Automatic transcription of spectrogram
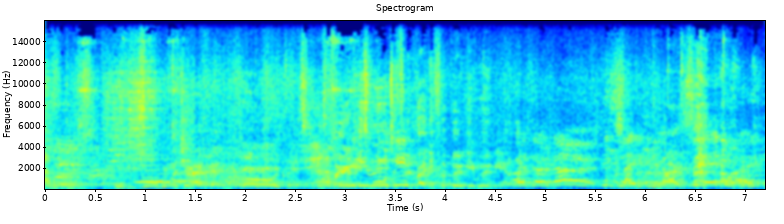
What do you reckon? Is boogie, is Waterford ready for boogie woogie? I don't know. This lady likes it anyway.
